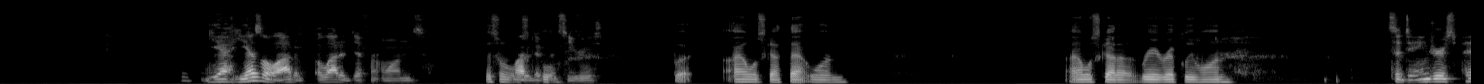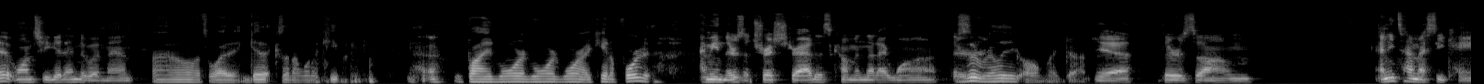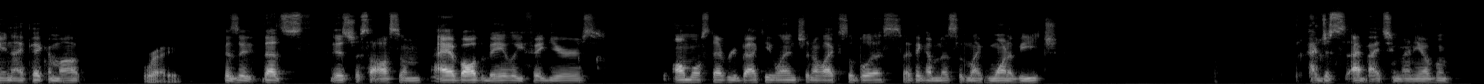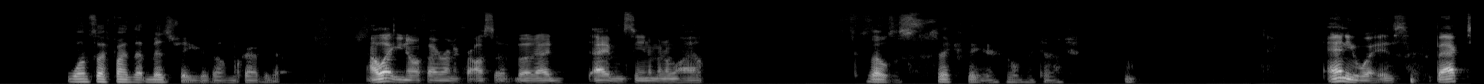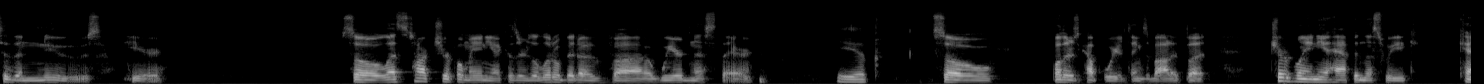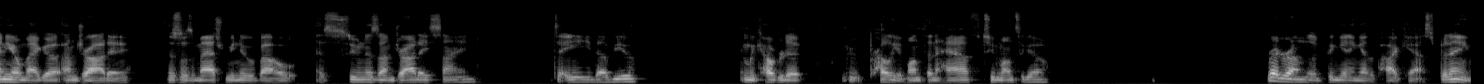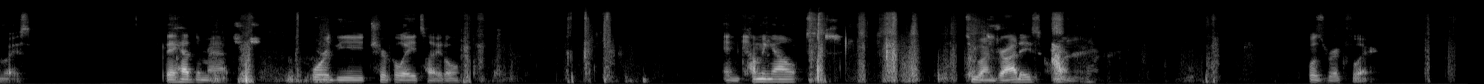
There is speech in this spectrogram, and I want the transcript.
Yeah, he has a lot of a lot of different ones, This one a lot of cool. different series. But I almost got that one. I almost got a Rhea Ripley one. It's a dangerous pit once you get into it, man. I know that's why I didn't get it because I don't want to keep buying more and more and more. I can't afford it. I mean, there's a Trish Stratus coming that I want. Is There- it really? Oh my god! Yeah, there's um. Anytime I see Kane, I pick him up Right. because it, that's it's just awesome. I have all the Bayley figures, almost every Becky Lynch and Alexa Bliss. I think I'm missing like one of each. I just I buy too many of them. Once I find that Miz figure, though, I'm grabbing it. I'll let you know if I run across it, but I I haven't seen him in a while. that was a sick figure. Oh my gosh. Anyways, back to the news here. So let's talk Triple Mania because there's a little bit of uh, weirdness there. Yep. So, well, there's a couple weird things about it, but Triple Mania happened this week. Kenny Omega, Andrade. This was a match we knew about as soon as Andrade signed to AEW, and we covered it probably a month and a half, two months ago, right around the beginning of the podcast. But anyways, they had their match. for the AAA title. And coming out to Andrade's corner was Ric Flair,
